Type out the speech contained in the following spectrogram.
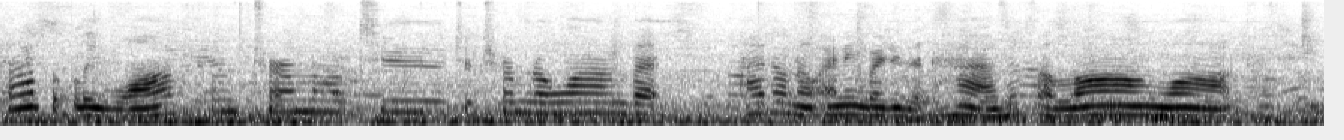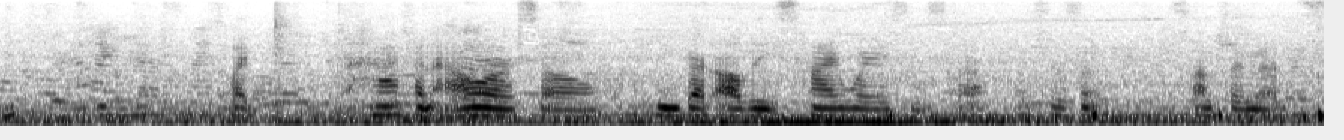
probably walk from Terminal 2 to Terminal 1, but I don't know anybody that has. It's a long walk. It's like half an hour or so. You've got all these highways and stuff. This isn't something that's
